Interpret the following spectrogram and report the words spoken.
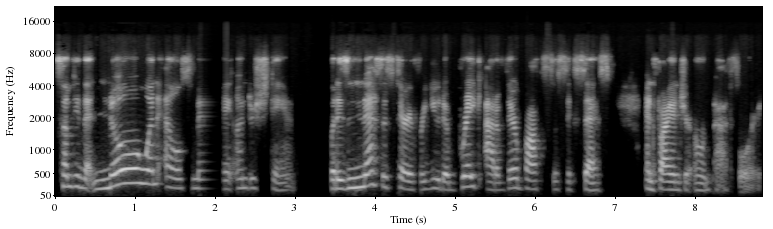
something that no one else may understand, but is necessary for you to break out of their box of success and find your own path forward.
